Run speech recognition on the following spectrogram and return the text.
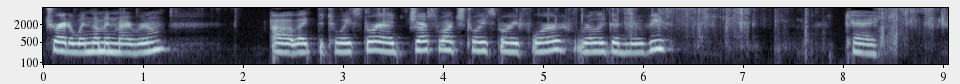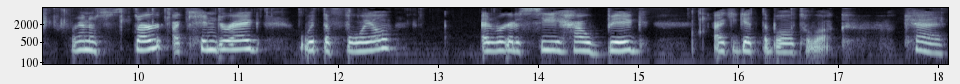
try to win them in my room. Uh, like the Toy Story. I just watched Toy Story 4. Really good movie. Okay, we're to start a Kinder Egg with the foil, and we're to see how big I could get the ball to look. Okay.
